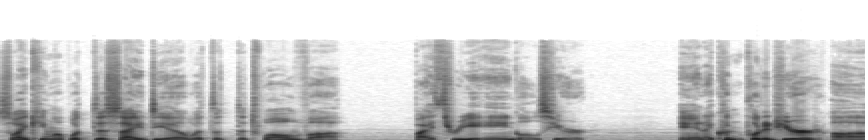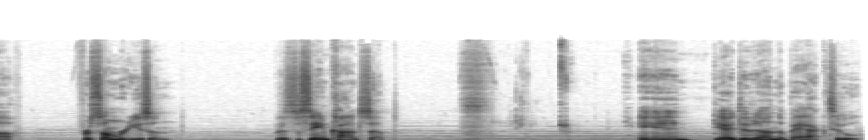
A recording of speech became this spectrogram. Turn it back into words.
So I came up with this idea with the, the 12 uh, by 3 angles here. And I couldn't put it here uh, for some reason but it's the same concept. And yeah, I did it on the back too.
